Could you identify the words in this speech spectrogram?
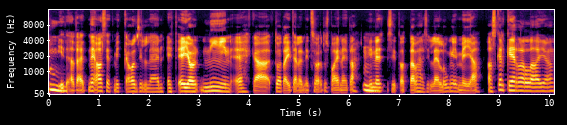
mm. itseltä. Että ne asiat, mitkä on silleen, että ei ole niin ehkä tuota itselle niitä suorituspaineita, mm. niin ne sitten ottaa vähän silleen lungimmin ja askel kerrallaan ja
